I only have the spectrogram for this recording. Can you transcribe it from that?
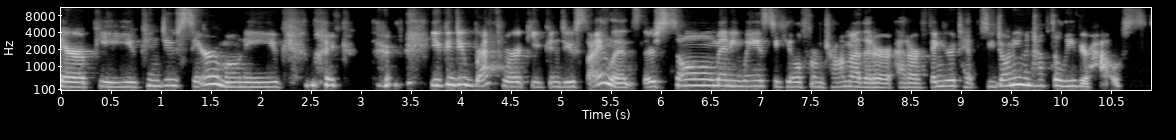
therapy. You can do ceremony. You can like you can do breath work you can do silence there's so many ways to heal from trauma that are at our fingertips you don't even have to leave your house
